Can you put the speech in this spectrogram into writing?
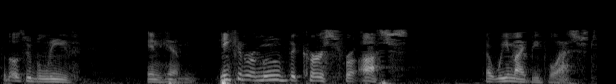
for those who believe in him. He can remove the curse for us that we might be blessed.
